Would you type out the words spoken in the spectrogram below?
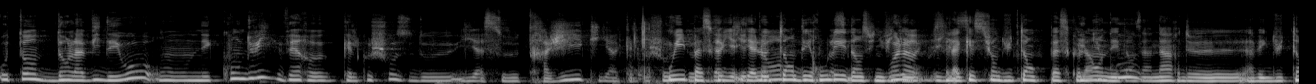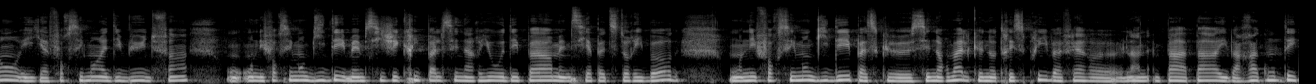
autant dans la vidéo, on est conduit vers euh, quelque chose de. Il y a ce tragique, il y a quelque chose. Oui, parce qu'il y, a le temps déroulé dans une vidéo. c'est la question du temps, parce que là, on est dans un art de, avec du temps et il y a forcément un début, une fin. On, est forcément guidé, même si j'écris pas le scénario au départ, même s'il n'y a pas de storyboard, on est forcément guidé parce que c'est normal que notre esprit va faire euh, pas à pas, il va raconter.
